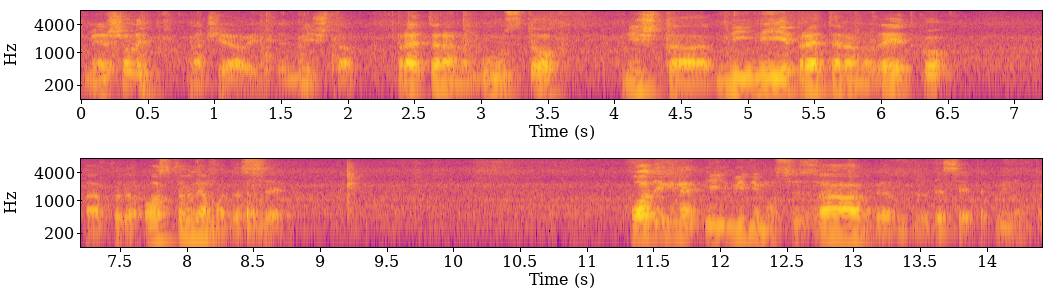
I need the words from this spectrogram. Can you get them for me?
izmešali, znači evo vidite, ništa preterano gusto, ništa, nije preterano redko, tako da ostavljamo da se podigne i vidimo se za desetak minuta.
